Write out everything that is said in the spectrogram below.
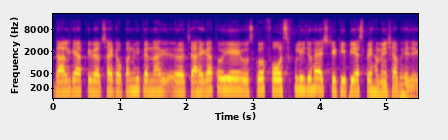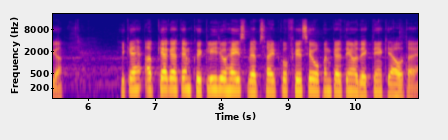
डाल के आपकी वेबसाइट ओपन भी करना चाहेगा तो ये उसको फोर्सफुली जो है एचटीटीपीएस पे हमेशा भेजेगा। ठीक है? अब क्या करते हैं, हम क्विकली जो है इस वेबसाइट को फिर से ओपन करते हैं और देखते हैं क्या होता है।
